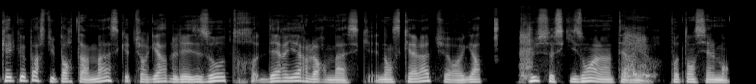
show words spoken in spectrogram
Quelque part, si tu portes un masque, tu regardes les autres derrière leur masque. Et dans ce cas-là, tu regardes plus ce qu'ils ont à l'intérieur, potentiellement.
